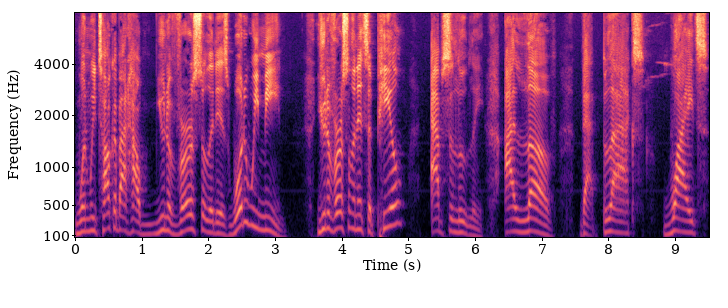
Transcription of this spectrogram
when we talk about how universal it is, what do we mean? Universal in its appeal? Absolutely. I love that blacks, whites,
